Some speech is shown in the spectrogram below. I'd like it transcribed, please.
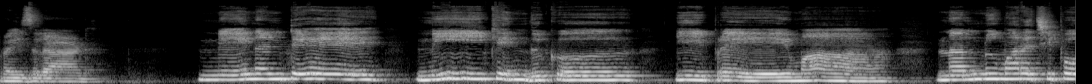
ప్రైజ్ లాడ్ నేనంటే నీకెందుకో ఈ ప్రేమ? నన్ను మరచిపోవెందుకు?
